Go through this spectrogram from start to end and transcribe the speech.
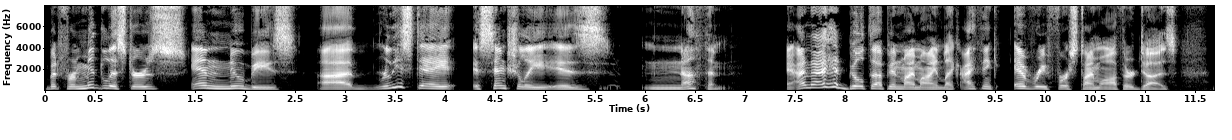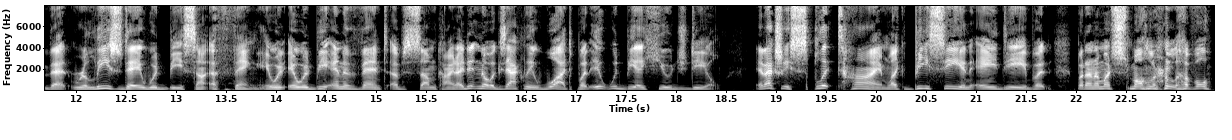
But for midlisters and newbies, uh, release day essentially is nothing. And I had built up in my mind, like I think every first time author does, that release day would be some, a thing. It would, it would be an event of some kind. I didn't know exactly what, but it would be a huge deal. It actually split time, like BC and AD, but, but on a much smaller level,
